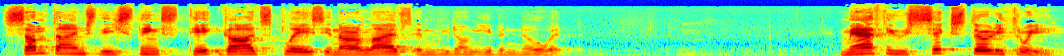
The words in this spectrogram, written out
Sometimes these things take God's place in our lives and we don't even know it. Matthew 6:33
